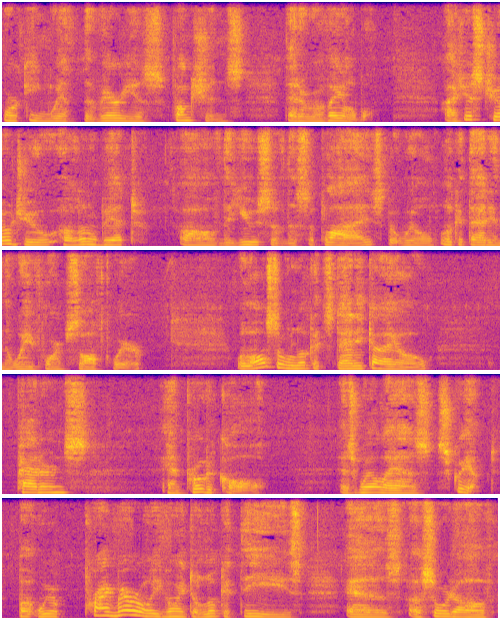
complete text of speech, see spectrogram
working with the various functions that are available. I just showed you a little bit of the use of the supplies, but we'll look at that in the waveform software. We'll also look at static I.O., patterns, and protocol, as well as script. But we're primarily going to look at these as a sort of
